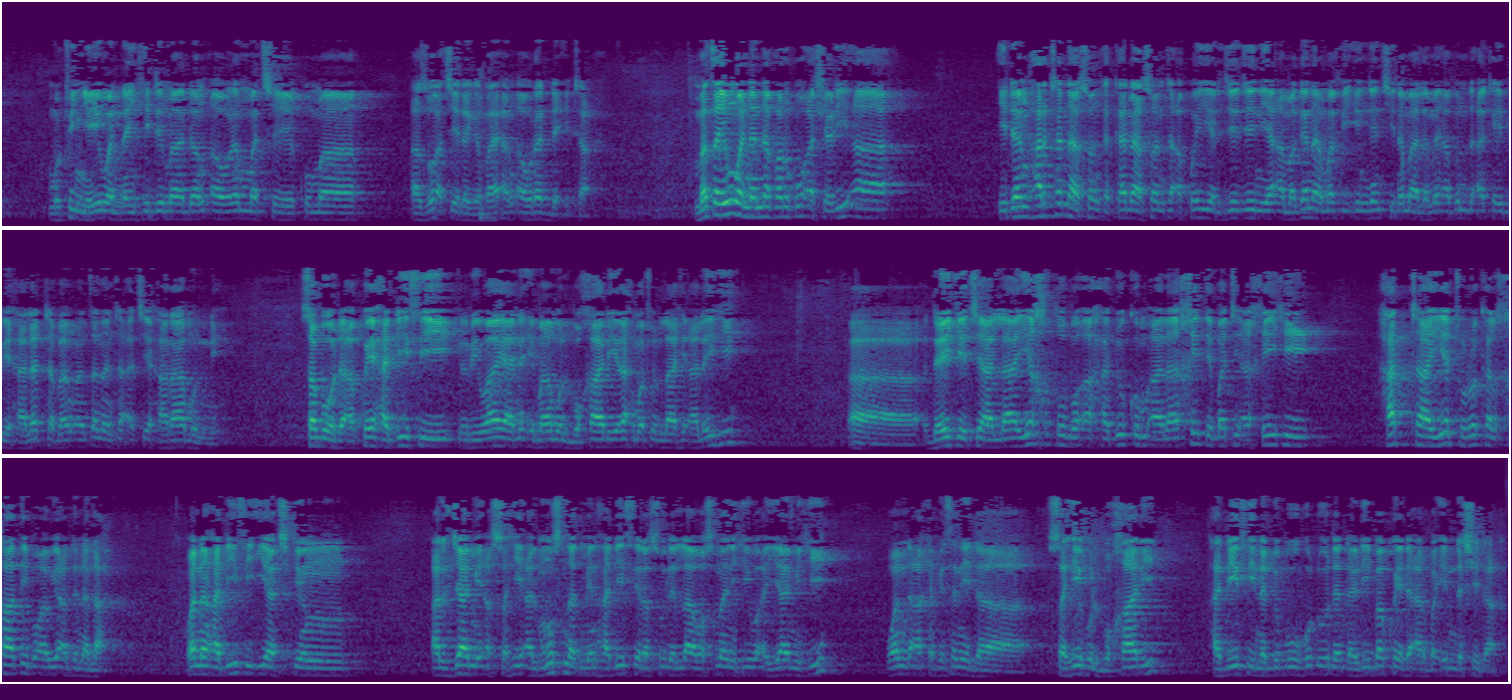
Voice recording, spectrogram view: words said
mutum ya yi wannan hidima don auren mace kuma a zo a ce daga baya an aurar da ita. Matsayin wannan na farko a shari'a idan har tana son ka kana son ta akwai yarjejeniya a magana mafi inganci na malamai abin da aka yi bai halatta ban an tsananta a ce haramun ne. Saboda akwai hadisi riwaya na imamul bukhari rahmatullahi alaihi da yake cewa la yakhtubu ahadukum ala khitbati akhihi hatta yatruka al-khatib aw ya'dina wannan hadisi iya cikin al-jami' as-sahih al-musnad min hadisi rasulullah wa wa ayyamihi wanda aka fi sani da sahihul bukhari hadisi na 4746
